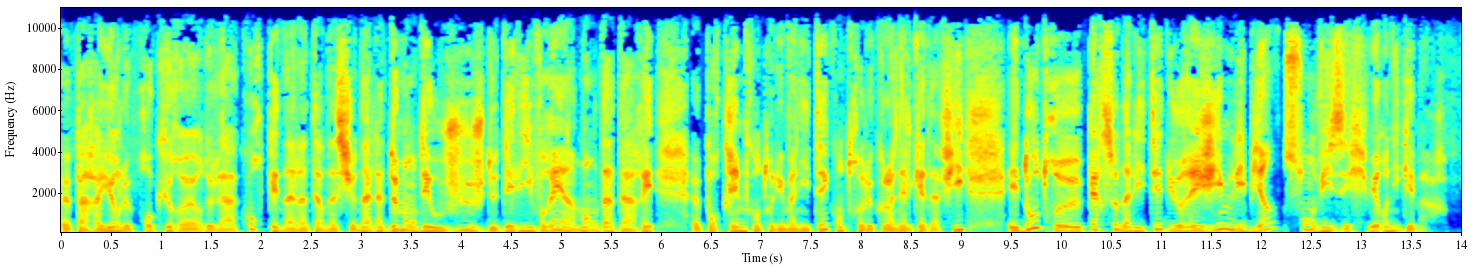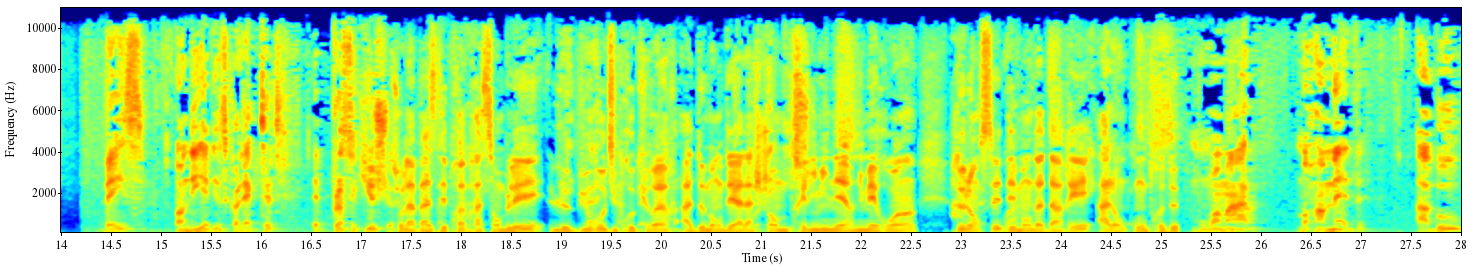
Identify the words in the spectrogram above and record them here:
Euh, par ailleurs, le procureur de la Cour pénale internationale a demandé au juge de délivrer un mandat d'arrêt euh, pour crimes contre l'humanité contre le colonel Kadhafi et d'autres personnalités du régime libyen sont visées. Véronique Guémard. Sur la base des preuves rassemblées, le bureau du procureur a demandé à la chambre préliminaire numéro 1 de lancer des mandats d'arrêt à l'encontre de Muammar Mohamed Abu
